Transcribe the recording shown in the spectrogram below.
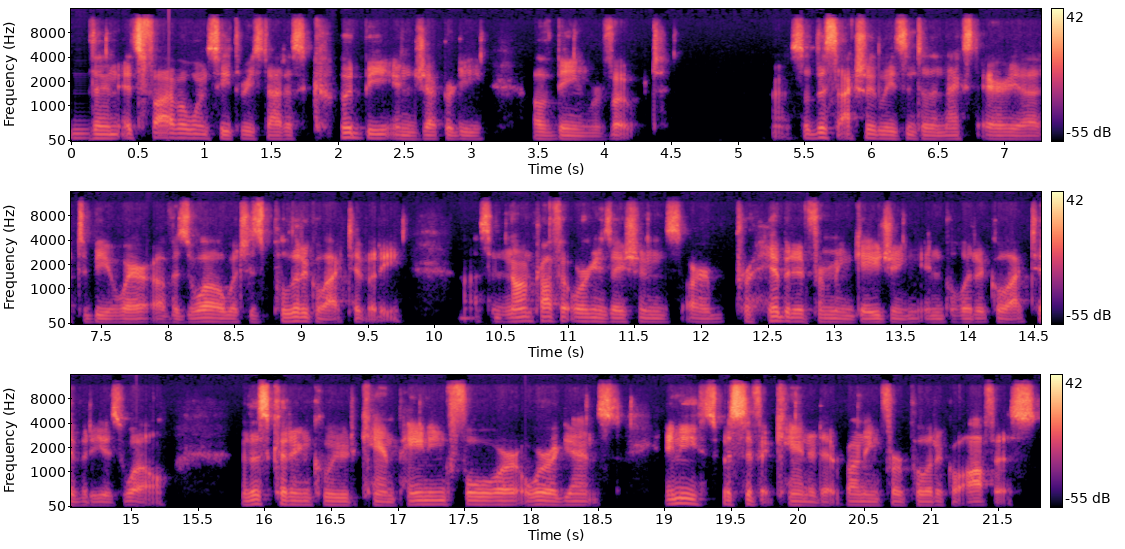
then its 501c3 status could be in jeopardy of being revoked. Uh, so this actually leads into the next area to be aware of as well, which is political activity. Uh, so nonprofit organizations are prohibited from engaging in political activity as well. Now, this could include campaigning for or against any specific candidate running for political office.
